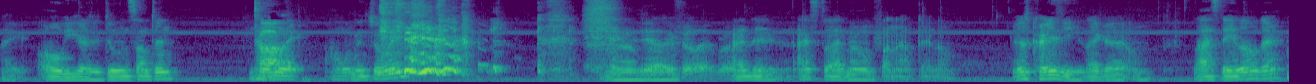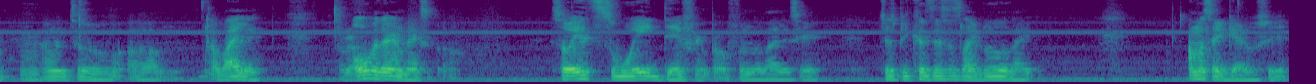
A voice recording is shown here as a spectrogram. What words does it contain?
like, oh, you guys are doing something. And. I'm like, I want to join. Yeah, I feel that, bro. I did. I still had my own fun out there though. It was crazy. Like uh, um, last day though, there Mhm. I went to um, a baile Okay. over there in Mexico. So it's way different, bro, from the bailes here. Just because this is like little like I'm gonna say ghetto shit.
